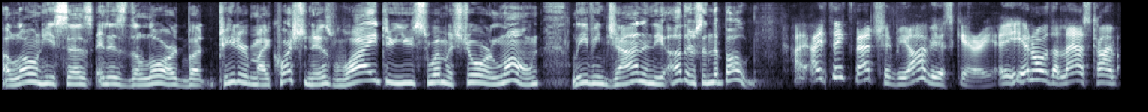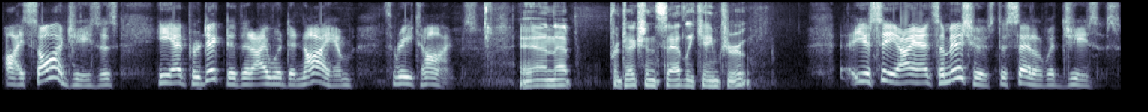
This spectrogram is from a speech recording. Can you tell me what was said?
alone, he says, it is the Lord. But Peter, my question is, why do you swim ashore alone, leaving John and the others in the boat? I, I think that should be obvious, Gary. Uh, you know, the last time I saw Jesus, he had predicted that I would deny him three times. And that prediction sadly came true. You see, I had some issues to settle with Jesus.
